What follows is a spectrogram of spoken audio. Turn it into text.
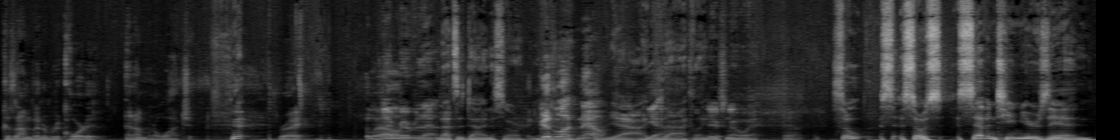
because I'm going to record it and I'm going to watch it." right? Well, i remember that That's a dinosaur. Good luck now. Yeah, yeah exactly. there's no way So, so 17 years in,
